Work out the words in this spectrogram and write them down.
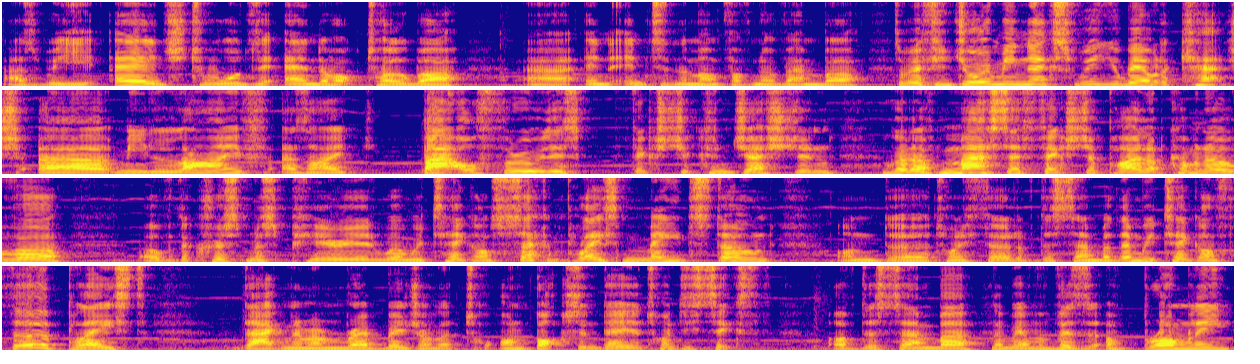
as we edge towards the end of October uh, and into the month of November. So if you join me next week, you'll be able to catch uh, me live as I battle through this fixture congestion. We've got a massive fixture pile-up coming over over the Christmas period when we take on second place Maidstone on the 23rd of December. Then we take on third place Dagenham and Redbridge on, the on Boxing Day, the 26th of December. Then we have a visit of Bromley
